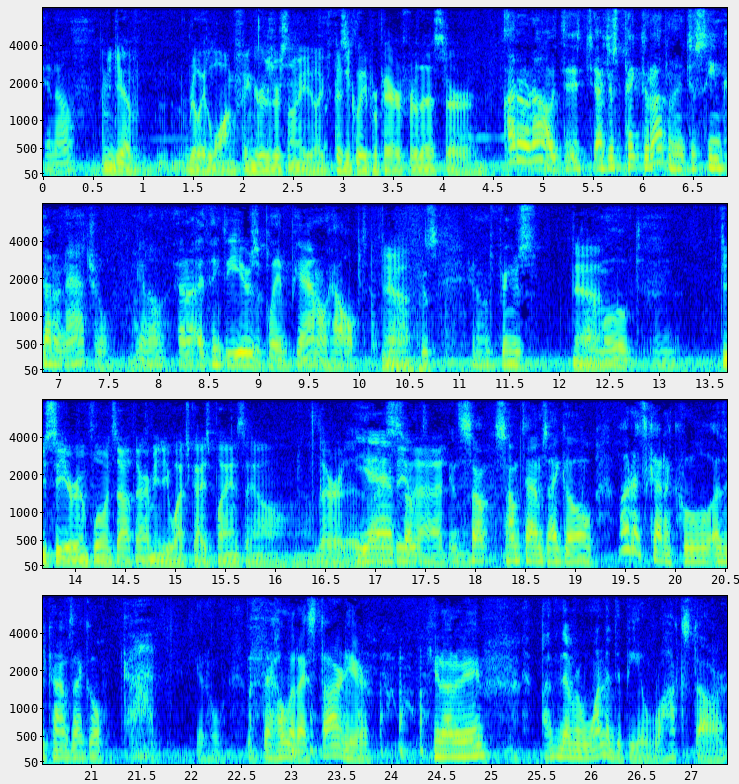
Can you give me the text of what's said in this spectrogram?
you know. I mean, do you have really long fingers or something? Are you like physically prepared for this, or? I don't know. It, it, I just picked it up and it just seemed kind of natural, you know. And I think the years of playing piano helped. Yeah. Because you know the fingers kind of moved. And, Do you see your influence out there? I mean, do you watch guys play and say, oh, there it is. yeah. I see some, that. And some, sometimes I go, oh, that's kind of cool. Other times I go, God, you know, what the hell did I start here? You know what I mean? I've never wanted to be a rock star.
